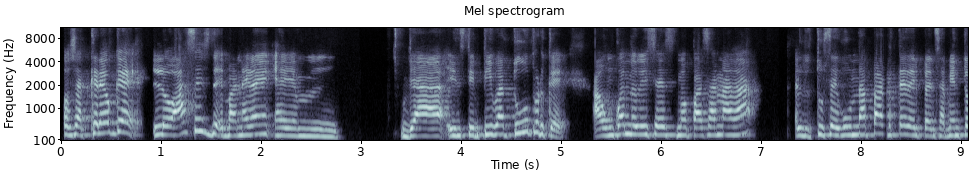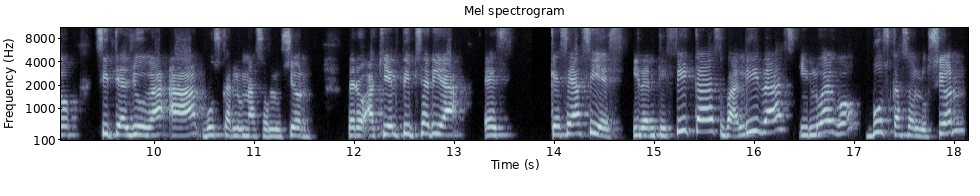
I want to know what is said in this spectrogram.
O sea, creo que lo haces de manera em, ya instintiva tú, porque aun cuando dices no pasa nada, tu segunda parte del pensamiento sí te ayuda a buscarle una solución. Pero aquí el tip sería es que sea así es, identificas, validas y luego buscas solución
